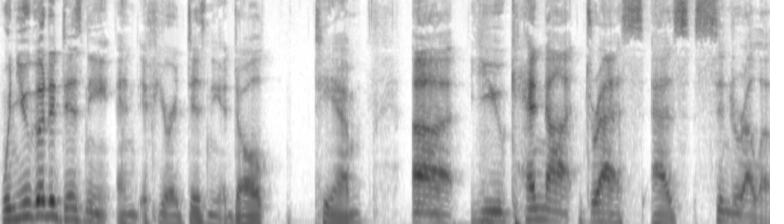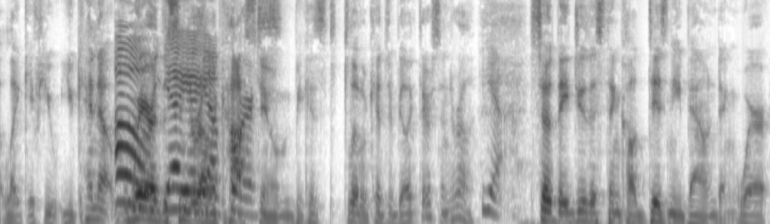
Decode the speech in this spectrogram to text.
when you go to Disney and if you're a Disney adult, TM, uh, you cannot dress as Cinderella. Like if you you cannot Oh, wear the yeah, yeah, Cinderella yeah, course. costume because little kids would be like, "There's Cinderella." Yeah. So they do this thing called Disney bounding, where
